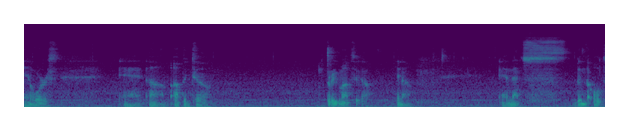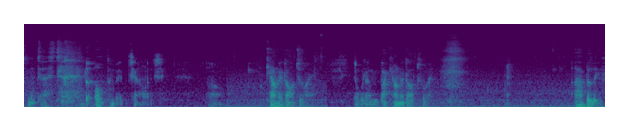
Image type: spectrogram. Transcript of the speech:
and worse. And um, up until three months ago, you know. And that's been the ultimate test, the ultimate challenge count it all joy. And what I mean by count it all joy, I believe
